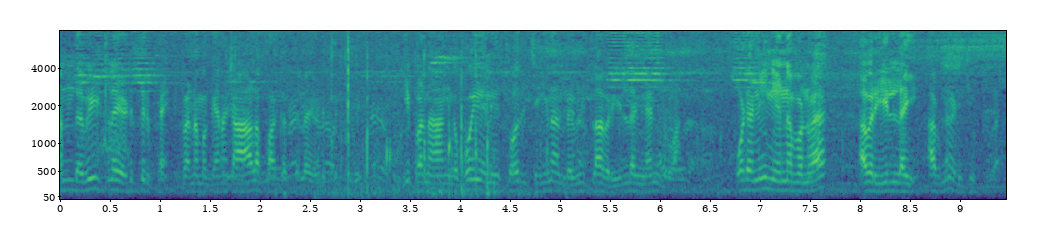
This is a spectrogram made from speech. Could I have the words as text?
அந்த வீட்டில் எடுத்திருப்பேன். இப்போ நமக்கு எனக்கு ஆலப்பாக்கத்தில் எடுத்துருக்கு இப்போ நான் அங்கே போய் என்னை சோதிச்சிங்கன்னா அந்த வீட்டில் அவர் இல்லைங்கன்றுவாங்க. உடனே நீ என்ன பண்ணுவ? அவர் இல்லை அப்படின்னு அடிச்சு விட்டுருவேன்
